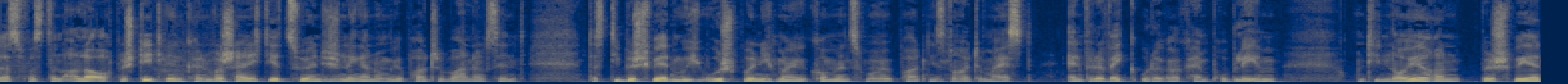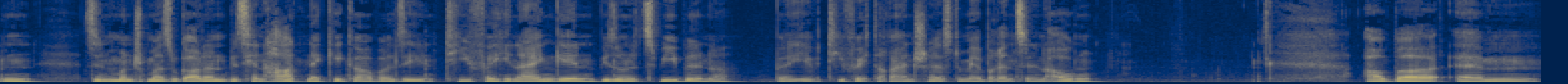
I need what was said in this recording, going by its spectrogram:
das, was dann alle auch bestätigen können, wahrscheinlich die jetzt zuhören, die schon länger in homöopathischer Behandlung sind, dass die Beschwerden, wo ich ursprünglich mal gekommen bin zum Homöopathen, die sind heute meist entweder weg oder gar kein Problem. Und die neueren Beschwerden sind manchmal sogar dann ein bisschen hartnäckiger, weil sie tiefer hineingehen, wie so eine Zwiebel. Ne? Je tiefer ich da reinschaue, desto mehr brennt es in den Augen. Aber ähm,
